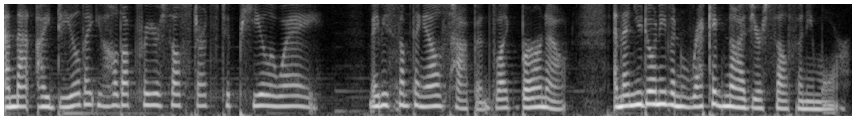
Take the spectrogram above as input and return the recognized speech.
And that ideal that you held up for yourself starts to peel away. Maybe something else happens, like burnout, and then you don't even recognize yourself anymore.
